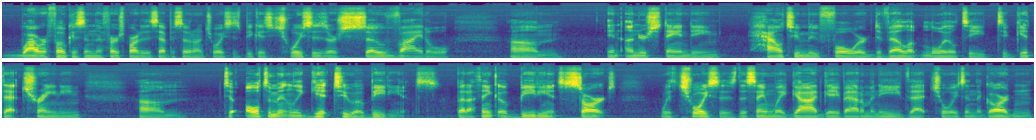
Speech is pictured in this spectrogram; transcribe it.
why we're focusing the first part of this episode on choices because choices are so vital um, in understanding how to move forward, develop loyalty, to get that training, um, to ultimately get to obedience. But I think obedience starts with choices, the same way God gave Adam and Eve that choice in the garden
